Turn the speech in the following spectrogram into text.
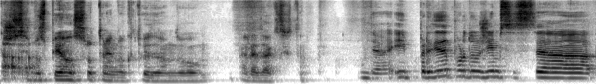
Да, Ще си да. доспивам сутрин, докато идвам до редакцията. Да, и преди да продължим с а,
